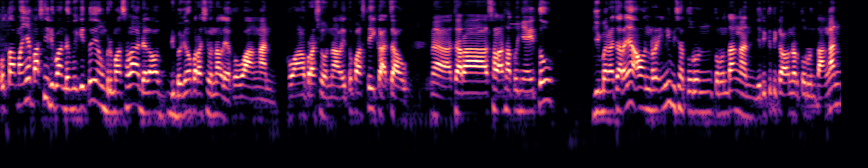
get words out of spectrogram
utamanya pasti di pandemi itu yang bermasalah adalah di bagian operasional ya, keuangan. Keuangan operasional itu pasti kacau. Nah, cara salah satunya itu gimana caranya owner ini bisa turun turun tangan. Jadi ketika owner turun tangan,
